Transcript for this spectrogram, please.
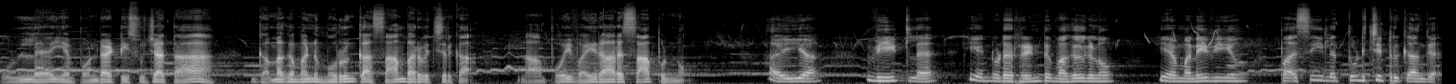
உள்ள என் பொண்டாட்டி சுஜாதா கமகமன்னு முருங்கா சாம்பார் வச்சிருக்கா. நான் போய் வயிறார சாப்பிடணும். ஐயா வீட்டில் என்னோட ரெண்டு மகள்களும் என் மனைவியும் பசியில் துடிச்சிட்டு இருக்காங்க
